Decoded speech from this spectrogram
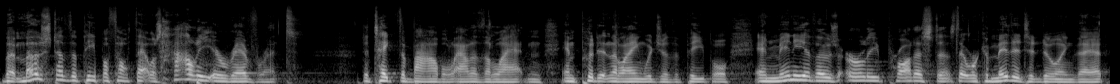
But most of the people thought that was highly irreverent to take the Bible out of the Latin and put it in the language of the people. And many of those early Protestants that were committed to doing that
